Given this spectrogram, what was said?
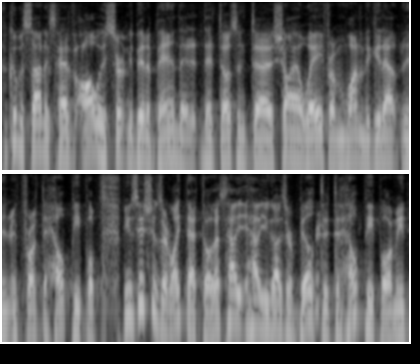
Kubasonics have always certainly been a band that that doesn't uh, shy away from wanting to get out in, in, front to help people. Musicians are like that, though. That's how you, how you guys are built to, to help people. I mean,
